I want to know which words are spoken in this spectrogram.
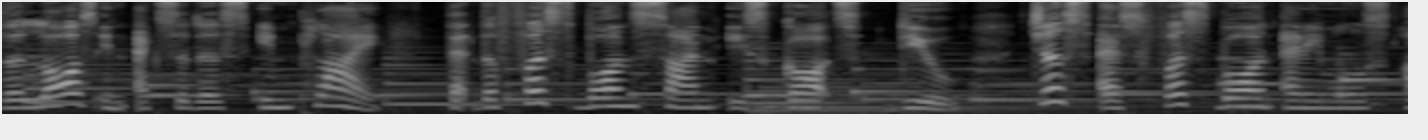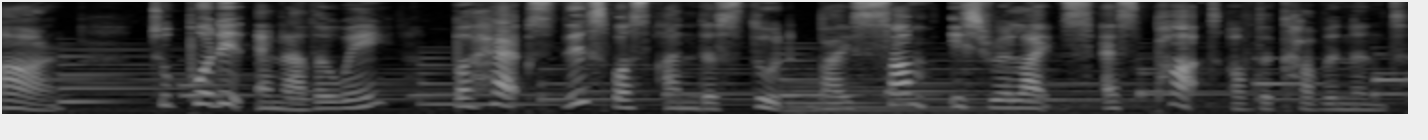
The laws in Exodus imply that the firstborn son is God's due, just as firstborn animals are. To put it another way, Perhaps this was understood by some Israelites as part of the covenant.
